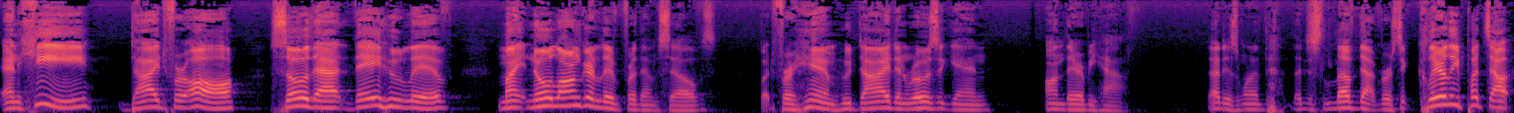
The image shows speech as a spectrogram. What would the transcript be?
And he died for all so that they who live might no longer live for themselves but for him who died and rose again on their behalf. That is one of the, I just love that verse. It clearly puts out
